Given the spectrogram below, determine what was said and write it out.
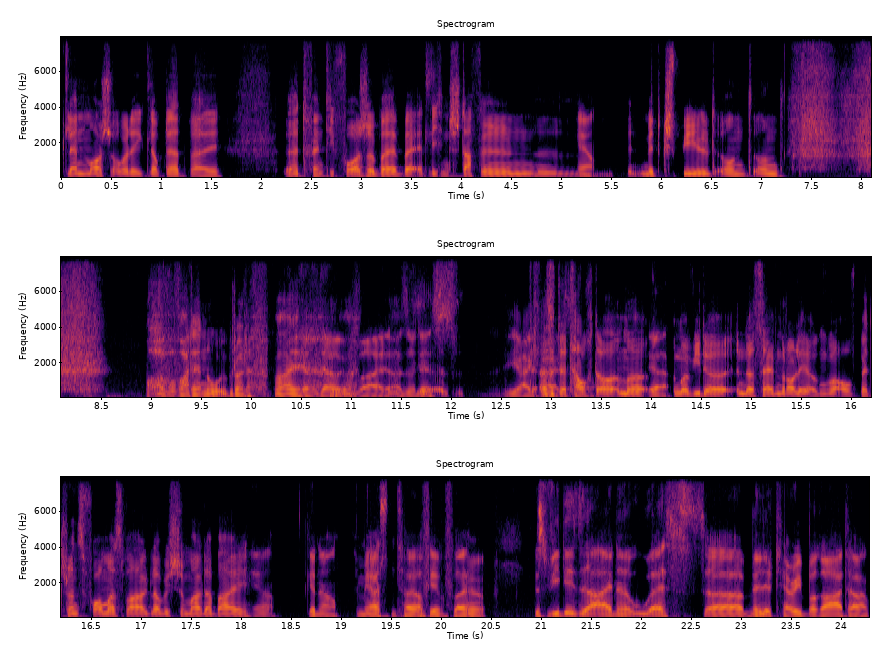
Glenn Marshower. Ich glaube, der hat bei äh, 24 schon bei, bei etlichen Staffeln äh, ja. mit, mitgespielt und, und boah, wo war der noch überall dabei? Ja, der überall. Also der ist ja, also weiß. der taucht auch immer, ja. immer wieder in derselben Rolle irgendwo auf. Bei Transformers war er, glaube ich, schon mal dabei. Ja, genau. Im ersten Teil auf jeden Fall. Ja. Ist wie dieser eine US-Military-Berater, äh,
